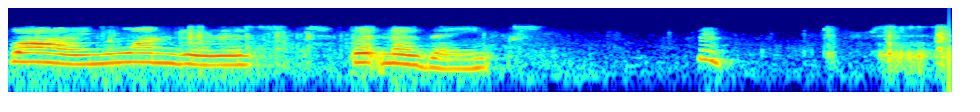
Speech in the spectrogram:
fine, wondrous, but no thanks. Hmm.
